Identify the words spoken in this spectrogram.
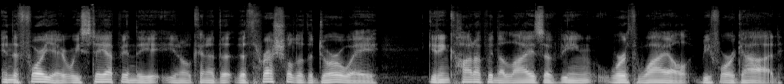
in the foyer, we stay up in the, you know, kind of the, the threshold of the doorway, getting caught up in the lies of being worthwhile before God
